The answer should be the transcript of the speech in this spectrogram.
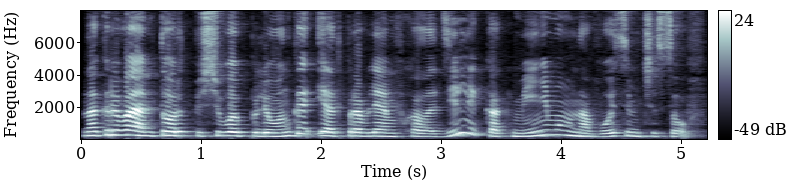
Накрываем торт пищевой пленкой и отправляем в холодильник как минимум на 8 часов.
